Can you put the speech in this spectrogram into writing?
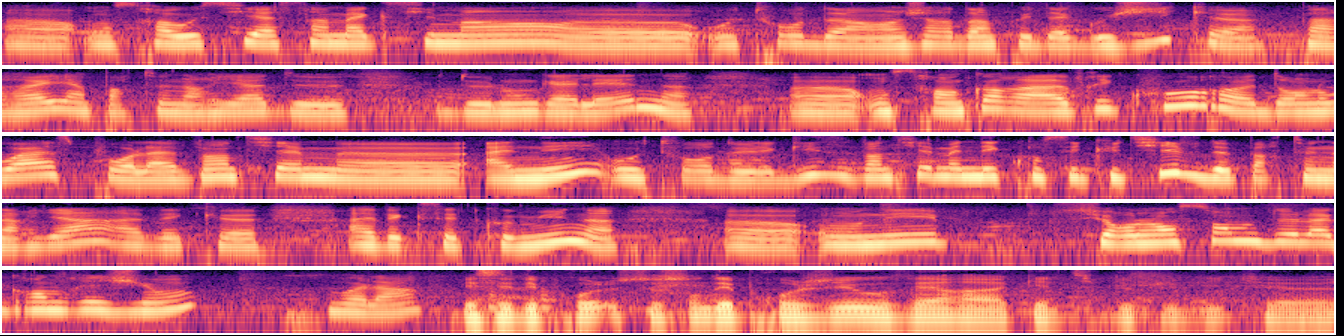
on sera aussi à Saint-Maximin autour d'un jardin pédagogique, pareil, un partenariat de, longue haleine. on sera encore à Avricourt, dans l'Oise, pour la 20e année autour de l'église, 20e année consécutive de partenariat avec cette commune. on est sur l'ensemble de la grande région. Voilà. Et c'est des ce sont des projets ouverts à quel type de public euh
